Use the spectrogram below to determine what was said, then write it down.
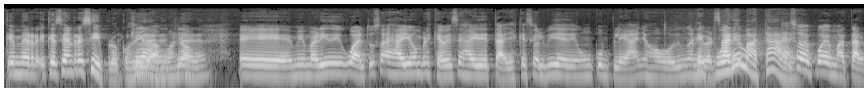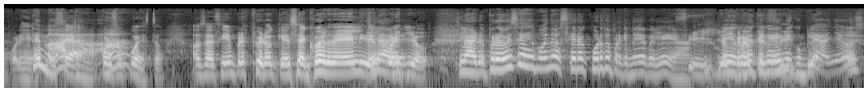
que, me, que sean recíprocos, digamos, ¿no? Eh, mi marido igual, tú sabes, hay hombres que a veces hay detalles, que se olvide de un cumpleaños o de un aniversario. Te puede matar. Eso me puede matar, por ejemplo. Te mata. O sea, por ah. supuesto. O sea, siempre espero que se acuerde él y después yo. Claro, pero a veces es bueno hacer acuerdo para que no haya pelea. Sí, yo creo que, que es mi cumpleaños,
